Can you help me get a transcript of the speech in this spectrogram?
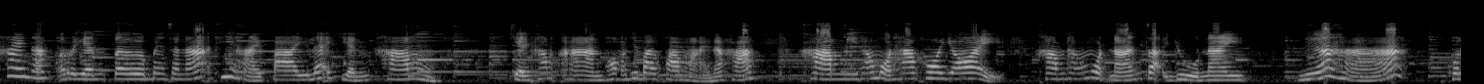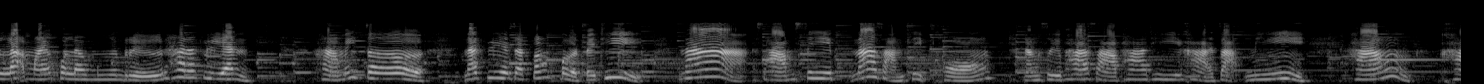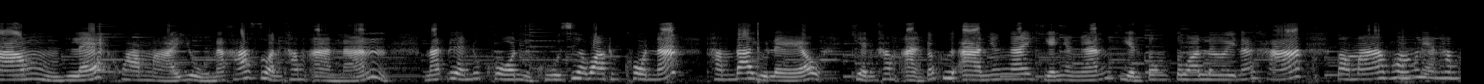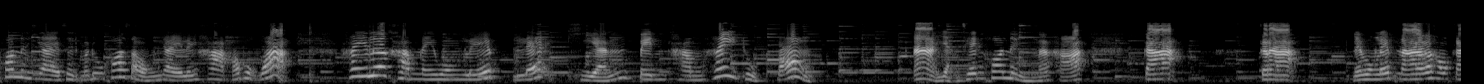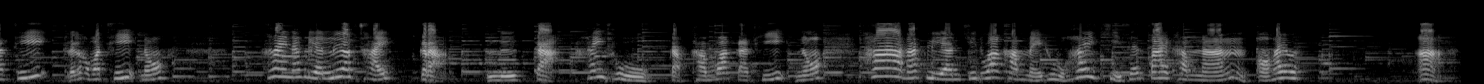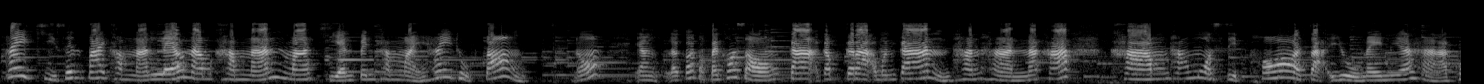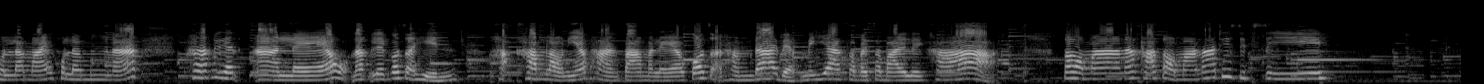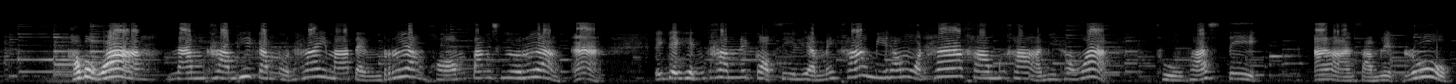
ให้นักเรียนเติมพยัญชนะที่หายไปและเขียนคำเขียนคำอ่านพร้อมอธิบายความหมายนะคะคำมีทั้งหมด 5 ข้อย่อยคำทั้งหมดนั้นจะอยู่ในเนื้อหา คนละไม้คนละมือหรือถ้านักเรียน หาไม่เจอ นักเรียนจะต้องเปิดไปที่ หน้า 30 หน้า 30 ของหนังสือภาษาพาทีค่ะ จะมีทั้งคำและความหมายอยู่นะคะ ส่วนคำอ่านนั้น นักเรียนทุกคนครูเชื่อว่าทุกคนนะทำได้อยู่แล้ว เขียนคำอ่านก็คืออ่านยังไง เขียนอย่างนั้น เขียนตรงตัวเลยนะคะ ต่อมาพอนักเรียนทำข้อหนึ่งใหญ่เสร็จมาดูข้อ2ใหญ่เลยค่ะ เขาบอกว่า ให้เลือกคำในวงเล็บและเขียนเป็นคำให้ถูกต้องอะอย่างเช่นข้อหนึ่งนะคะ กะ กระ ในวงเล็บนะ แล้วก็คำว่ากะทิ แล้วก็คำว่าทิเนาะ ให้นักเรียนเลือกใช้กระ หรือกะให้ถูกกับคำว่ากะทิเนาะ ถ้านักเรียนคิดว่าคำไหนถูกให้ขีดเส้นใต้คำนั้น อ๋อให้ อะ ให้ขีดเส้นใต้คำนั้น แล้วนำคำนั้นมาเขียนเป็นคำใหม่ให้ถูกต้องเนาะอย่างแล้วก็ต่อไปข้อ 2 กะกับกระเหมือนกันทันหันนะคะคำทั้งหมด 10 ข้อจะอยู่ในเนื้อหาคนละไม้คนละมือนะ ถ้านักเรียนอ่านแล้ว นักเรียนก็จะเห็นคำเหล่านี้ผ่านตามมาแล้ว ก็จะทำได้แบบไม่ยากสบายๆเลยค่ะ ต่อมานะคะต่อมาหน้าที่ 14 เขาบอกว่านำคำที่กำหนดให้มาแต่งเรื่องพร้อมตั้งชื่อเรื่องอะเด็กๆเห็นคำในกรอบสี่เหลี่ยมไหมคะ มีทั้งหมด 5คำค่ะ มีคำว่า ถุงพลาสติก อาหารสำเร็จรูป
